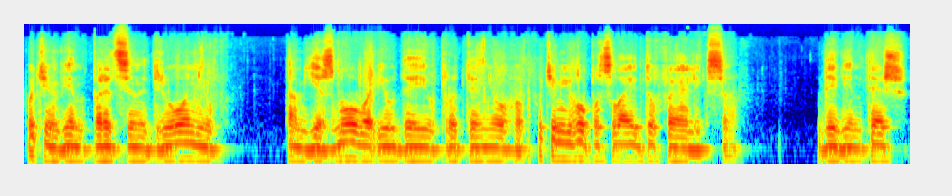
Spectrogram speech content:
Потім він перед Синедріонів, там є змова іудеїв проти нього. Потім його посилають до Фелікса, де він теж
